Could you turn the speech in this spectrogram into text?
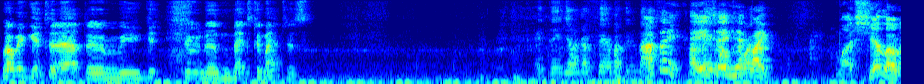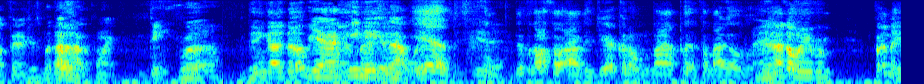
Well, we get to that after we get to the next two matches. Anything y'all got to say about this? I think my AJ hit point- like a shitload of finishes, but that's Uh, not the point. Dean, Well, Dean got a W. Yeah, he match, needed and- that one. Yeah, Yeah. this was also obvious. Jericho don't mind putting somebody over. And I don't even. Funny,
